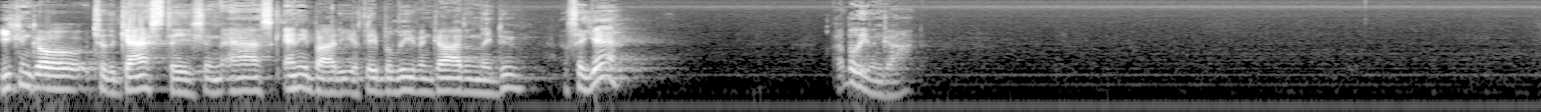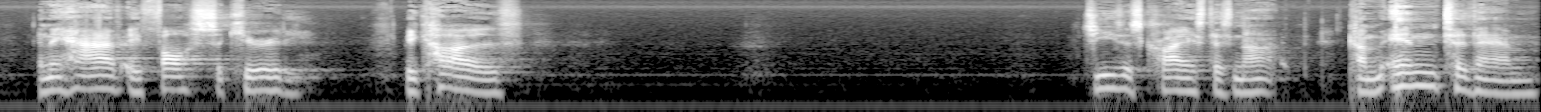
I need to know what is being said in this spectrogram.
You can go to the gas station and ask anybody if they believe in God, and they do. They'll say, Yeah, I believe in God. And they have a false security because Jesus Christ has not come into them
